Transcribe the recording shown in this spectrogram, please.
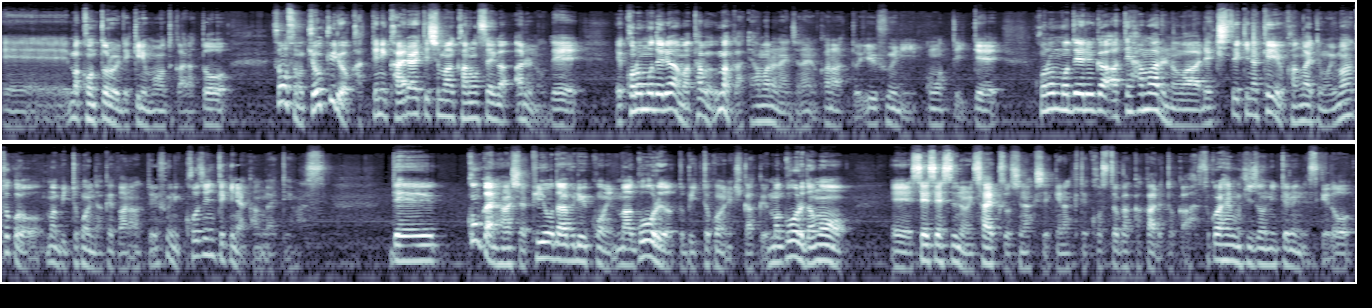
えー、まあ、コントロールできるものとかだとそもそも供給量を勝手に変えられてしまう可能性があるのでこのモデルはま多分うまく当てはまらないんじゃないのかなというふうに思っていてこのモデルが当てはまるのは歴史的な経緯を考えても今のところ、まあ、ビットコインだけかなというふうに個人的には考えています。で、今回の話は POW コイン、まあ、ゴールドとビットコインの比較、まあ、ゴールドも、えー、生成するのに採掘をしなくちゃいけなくてコストがかかるとか、そこら辺も非常に似てるんですけど、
